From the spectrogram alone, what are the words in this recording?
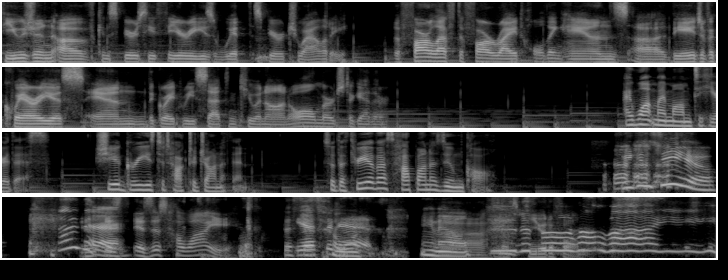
fusion of conspiracy theories with spirituality. The far left, the far right, holding hands, uh, the age of Aquarius, and the Great Reset and QAnon all merged together. I want my mom to hear this. She agrees to talk to Jonathan. So the three of us hop on a Zoom call. We can see you. Hi Is, there. is, is this Hawaii? This yes, is it Hawaii. is. You know. Ah, that's beautiful. Hawaii.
